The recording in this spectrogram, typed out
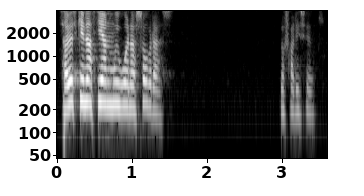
¿Sabes quién hacían muy buenas obras? Los fariseos.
